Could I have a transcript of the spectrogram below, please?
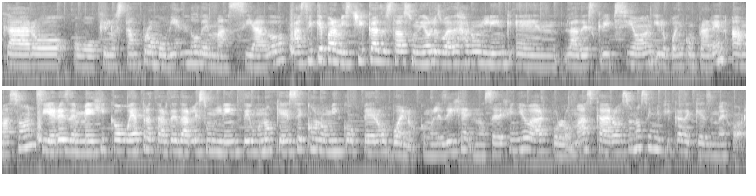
caro o que lo están promoviendo demasiado. Así que para mis chicas de Estados Unidos les voy a dejar un link en la descripción y lo pueden comprar en Amazon. Si eres de México voy a tratar de darles un link de uno que es económico, pero bueno, como les dije, no se dejen llevar por lo más caro, eso no significa de que es mejor.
